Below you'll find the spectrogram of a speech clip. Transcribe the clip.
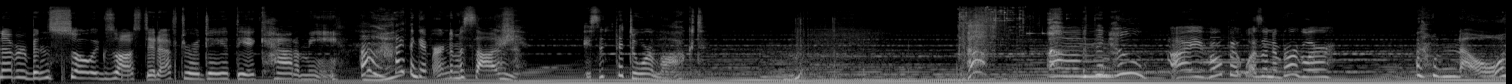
never been so exhausted after a day at the academy. Oh, mm -hmm. I think I've earned a massage. Hey, isn't the door locked? Hmm? um, but then who? I hope it wasn't a burglar. Oh, no.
